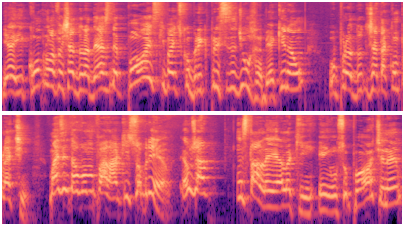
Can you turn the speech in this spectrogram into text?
e aí compra uma fechadura dessa depois que vai descobrir que precisa de um hub. Aqui não, o produto já está completinho. Mas então vamos falar aqui sobre ela. Eu já instalei ela aqui em um suporte, né?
